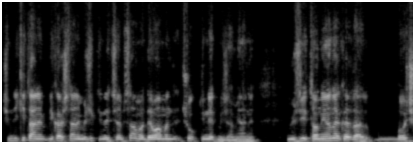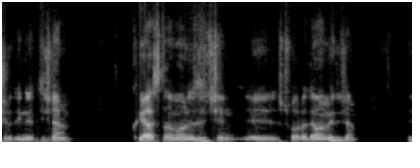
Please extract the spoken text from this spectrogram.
Şimdi iki tane birkaç tane müzik dinleteceğim size ama devamını çok dinletmeyeceğim. Yani müziği tanıyana kadar başını dinleteceğim. Kıyaslamanız için e, sonra devam edeceğim. E,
